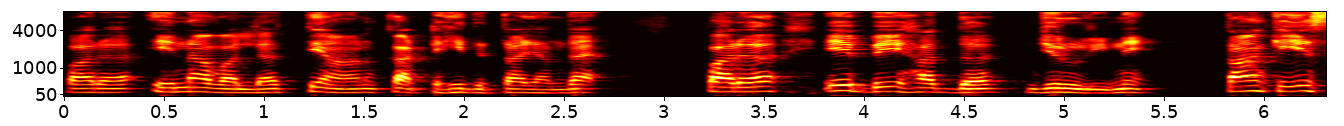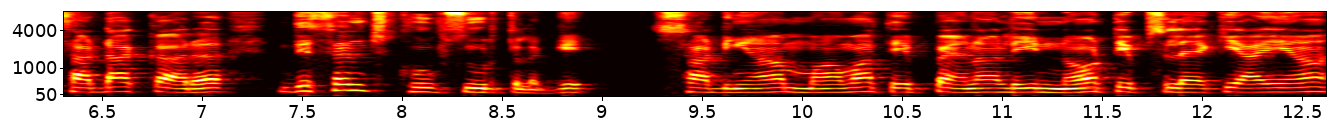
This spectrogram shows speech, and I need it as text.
ਪਰ ਇਹਨਾਂ ਵੱਲ ਧਿਆਨ ਘੱਟ ਹੀ ਦਿੱਤਾ ਜਾਂਦਾ ਹੈ। ਪਰ ਇਹ ਬੇਹੱਦ ਜ਼ਰੂਰੀ ਨੇ ਤਾਂ ਕਿ ਸਾਡਾ ਘਰ ਦਿਸਣ 'ਚ ਖੂਬਸੂਰਤ ਲੱਗੇ। ਸਾਡੀਆਂ ਮਾਵਾਂ ਤੇ ਭੈਣਾਂ ਲਈ ਨੌ ਟਿਪਸ ਲੈ ਕੇ ਆਏ ਹਾਂ।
